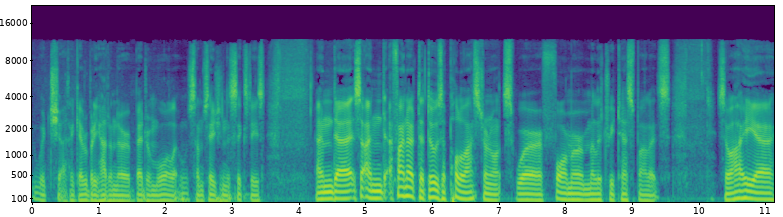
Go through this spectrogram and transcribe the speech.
which I think everybody had on their bedroom wall at some stage in the '60s. And uh, so, and I found out that those Apollo astronauts were former military test pilots. So I uh,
